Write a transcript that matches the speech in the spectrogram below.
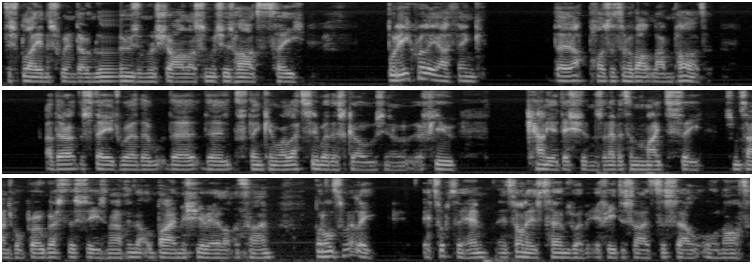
display in this window and losing Richarlison, which is hard to take. But equally, I think they're positive about Lampard. They're at the stage where they're, they're, they're thinking, well, let's see where this goes. You know, a few canny additions, and Everton might see some tangible progress this season. I think that'll buy Moshiri a lot of time. But ultimately, it's up to him. It's on his terms whether if he decides to sell or not.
